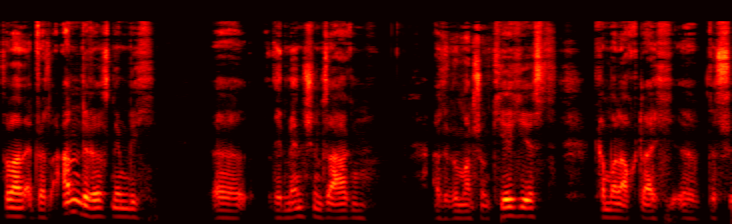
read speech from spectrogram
sondern etwas anderes, nämlich äh, den Menschen sagen, also wenn man schon Kirche ist, kann man auch gleich äh, das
